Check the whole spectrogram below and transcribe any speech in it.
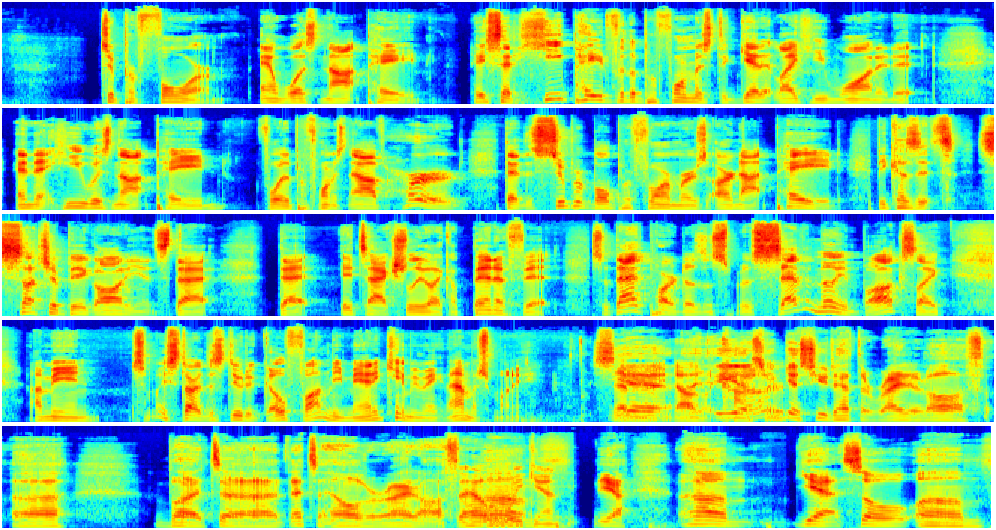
to perform and was not paid he said he paid for the performance to get it like he wanted it and that he was not paid for the performance. Now I've heard that the Super Bowl performers are not paid because it's such a big audience that that it's actually like a benefit. So that part doesn't seven million bucks. Like, I mean, somebody start this dude a GoFundMe, man. He can't be making that much money. Seven million dollars a you know, concert. I guess you'd have to write it off. Uh, but uh, that's a hell of a write off. it's a hell of a Um, weekend. Yeah. Um, yeah. So, um,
